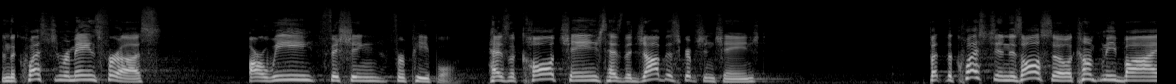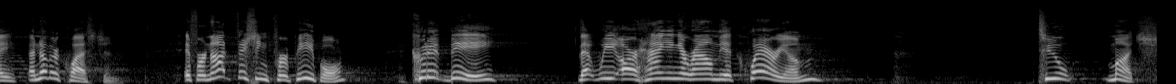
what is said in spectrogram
then the question remains for us are we fishing for people? Has the call changed? Has the job description changed? But the question is also accompanied by another question. If we're not fishing for people, could it be that we are hanging around the aquarium too much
